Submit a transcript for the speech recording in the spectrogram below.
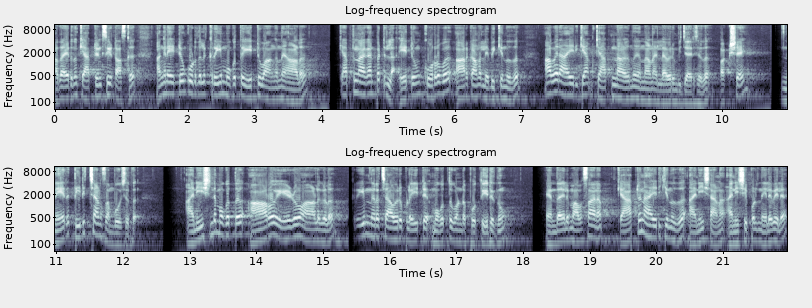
അതായിരുന്നു ക്യാപ്റ്റൻസി ടാസ്ക്. അങ്ങനെ ഏറ്റവും കൂടുതൽ ക്രീം മുഖത്ത് ഏറ്റുവാങ്ങുന്ന ആൾ ക്യാപ്റ്റൻ ആകാൻ പറ്റില്ല. ഏറ്റവും കുറവ് ആർക്കാണ് ലഭിക്കുന്നത്? അവരായിരിക്കാം ക്യാപ്റ്റൻ ആകുന്നത് എന്നാണ് എല്ലാവരും വിചാരിച്ചത്. പക്ഷേ നേരെ തിരിച്ചാണ് സംഭവിച്ചത്. അനീഷിന്റെ മുഖത്ത് ആറോ ഏഴോ ആളുകൾ ക്രീം നിറച്ച ആ ഒരു പ്ലേറ്റ് മുഖത്ത് കൊണ്ട് പൊത്തിയിരുന്നു. എന്തായാലും അവസാനം ക്യാപ്റ്റൻ ആയിരിക്കുന്നത് അനീഷാണ്. അനീഷ് ഇപ്പോൾ നിലവിൽ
